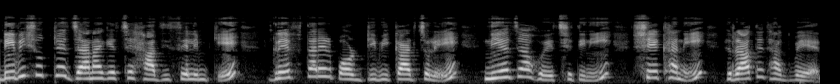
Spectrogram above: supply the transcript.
ডিবি সূত্রে জানা গেছে, হাজি সেলিমকে গ্রেফতারের পর ডিবি কার্যালয়ে নিয়ে যাওয়া হয়েছে তিনি। সেখানে রাতে থাকবেন।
